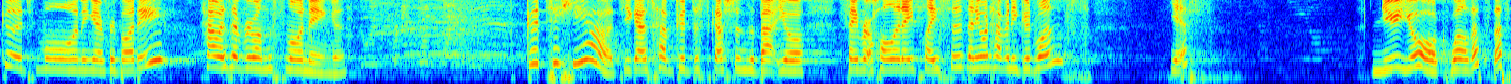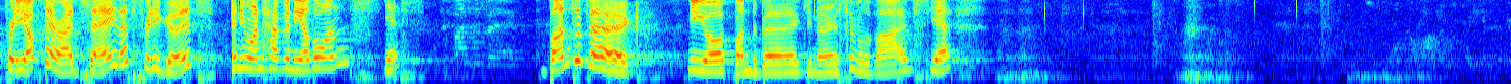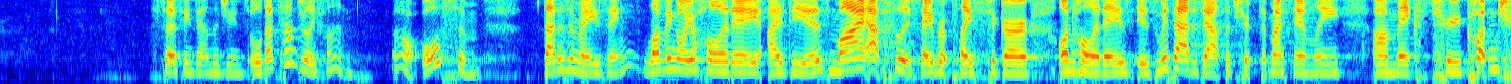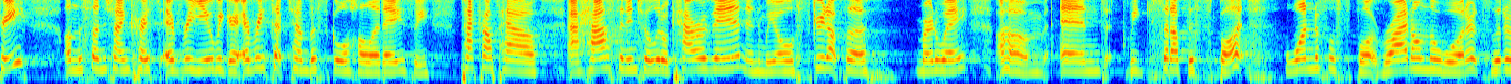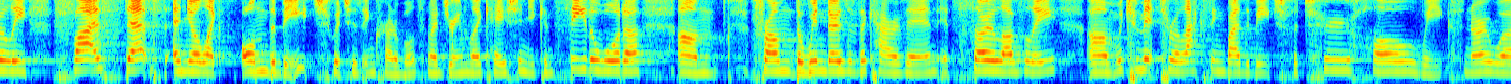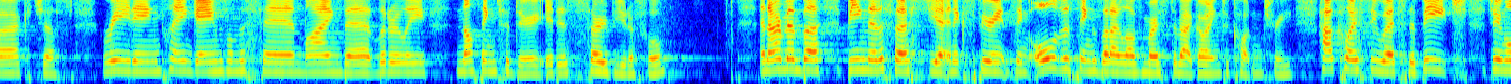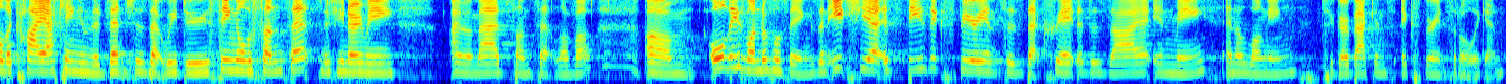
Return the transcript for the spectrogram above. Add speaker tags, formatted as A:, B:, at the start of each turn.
A: Good morning, everybody. How is everyone this morning? Good to hear. Do you guys have good discussions about your favorite holiday places? Anyone have any good ones? Yes? New York. Well, that's that's pretty up there, I'd say. That's pretty good. Anyone have any other ones? Yes? Bundaberg. Bundaberg. New York, Bundaberg, you know, similar vibes. Yeah? Surfing down the dunes. Oh, that sounds really fun. Oh, awesome. That is amazing. Loving all your holiday ideas. My absolute favorite place to go on holidays is without a doubt the trip that my family um, makes to Cotton Tree on the Sunshine Coast every year. We go every September school holidays. We pack up our, our house and into a little caravan and we all scoot up the motorway, um, and we set up this spot, wonderful spot, right on the water. It's literally five steps, and you're like on the beach, which is incredible. It's my dream location. You can see the water um, from the windows of the caravan. It's so lovely. Um, we commit to relaxing by the beach for two whole weeks. No work, just reading, playing games on the sand, lying there, literally nothing to do. It is so beautiful. And I remember being there the first year and experiencing all of the things that I love most about going to Cotton Tree. How close we were to the beach, doing all the kayaking and adventures that we do, seeing all the sunsets. And if you know me, I'm a mad sunset lover. Um, all these wonderful things. And each year, it's these experiences that create a desire in me and a longing to go back and experience it all again.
